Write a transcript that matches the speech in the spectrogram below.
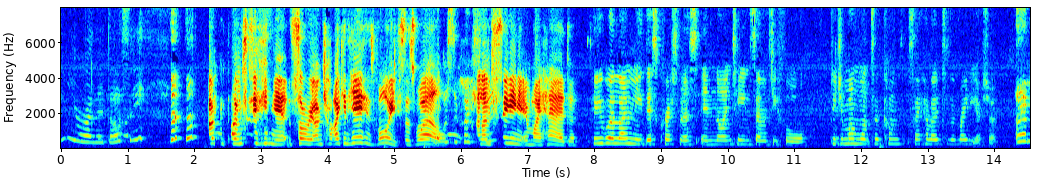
You're right there, Darcy. I'm, I'm singing it. Sorry, I'm. Try- I can hear his voice as What well, was the question? and I'm singing it in my head. Who were lonely this Christmas in 1974? Did your mum want to come say hello to the radio show? Um,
